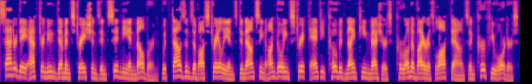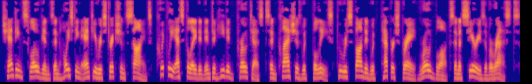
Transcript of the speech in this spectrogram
Saturday afternoon demonstrations in Sydney and Melbourne, with thousands of Australians denouncing ongoing strict anti-COVID-19 measures, coronavirus lockdowns and curfew orders, chanting slogans and hoisting anti-restrictions signs, quickly escalated into heated protests and clashes with police, who responded with pepper spray, roadblocks and a series of arrests.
